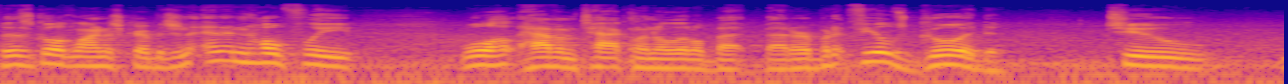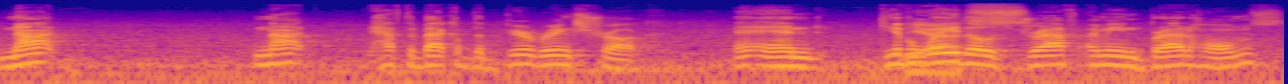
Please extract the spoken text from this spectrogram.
physical line of scrimmage. And, and hopefully we'll have him tackling a little bit better. But it feels good to not not have to back up the beer Brinks truck and, and give away Yes. those draft. I mean, Brad Holmes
